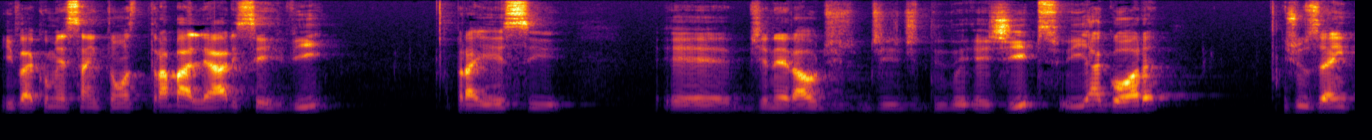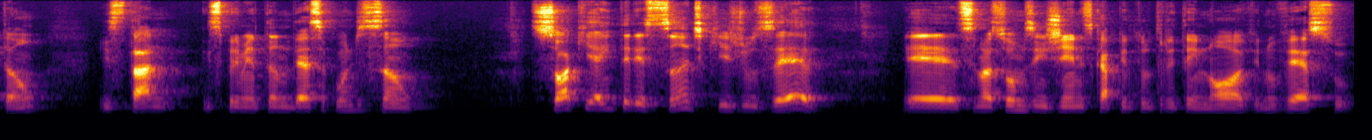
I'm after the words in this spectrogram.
e vai começar então a trabalhar e servir para esse é, general de, de, de, egípcio e agora José então está experimentando dessa condição. Só que é interessante que José, é, se nós formos em Gênesis capítulo 39, no verso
